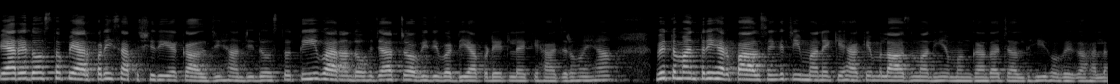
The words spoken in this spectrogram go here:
ਪਿਆਰੇ ਦੋਸਤੋ, ਪਿਆਰ ਭਰੀ ਸਤਿ ਸ਼੍ਰੀ ਅਕਾਲ ਜੀ। ਹਾਂਜੀ ਦੋਸਤੋ 30 12 2024 ਦੀ ਵੱਡੀ ਅਪਡੇਟ ਲੈ ਕੇ ਹਾਜ਼ਰ ਹੋਏ ਹਾਂ। ਵਿੱਤ ਮੰਤਰੀ ਹਰਪਾਲ ਸਿੰਘ ਚੀਮਾ ਨੇ ਕਿਹਾ ਕਿ ਮੁਲਾਜ਼ਮਾਂ ਦੀਆਂ ਮੰਗਾਂ ਦਾ ਜਲਦ ਹੀ ਹੋਵੇਗਾ ਹੱਲ।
